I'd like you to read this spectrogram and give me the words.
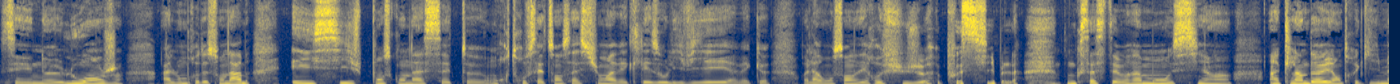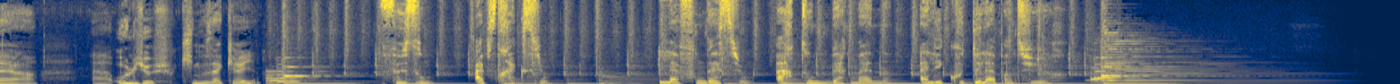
c'est une louange à l'ombre de son arbre. Et ici, je pense qu'on a cette, on retrouve cette sensation avec les oliviers, avec voilà, où on sent des refuges possibles. Donc ça, c'était vraiment aussi un, un clin d'œil entre guillemets à, à, au lieu qui nous accueille. Faisons abstraction. La fondation Artung Bergman à l'écoute de la peinture.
